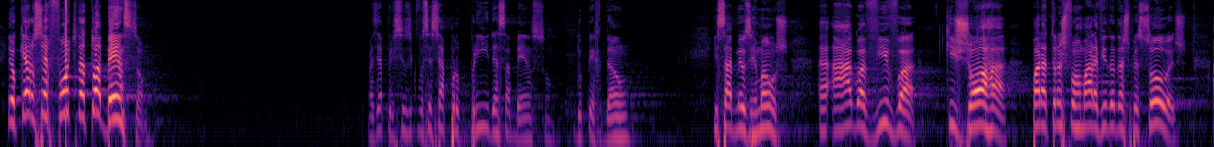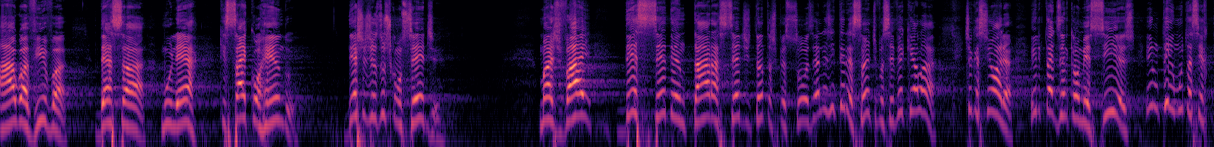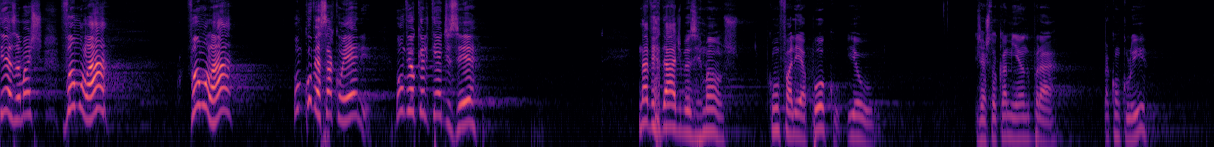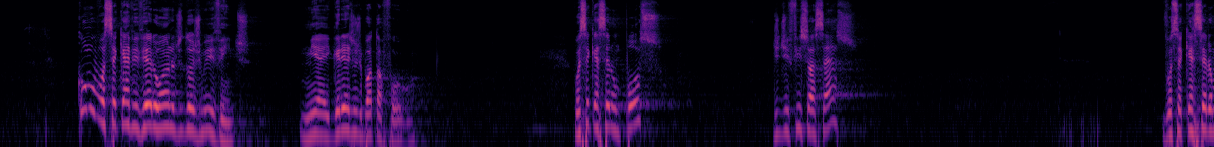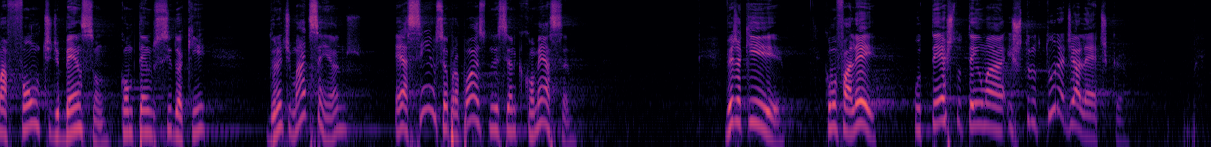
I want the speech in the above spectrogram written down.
Eu quero ser fonte da tua bênção. Mas é preciso que você se aproprie dessa bênção, do perdão. E sabe, meus irmãos, a água viva que jorra para transformar a vida das pessoas, a água viva dessa mulher que sai correndo, deixa Jesus com sede, mas vai descedentar a sede de tantas pessoas. Ela é interessante, você vê que ela chega assim: olha, ele está dizendo que é o Messias, eu não tenho muita certeza, mas vamos lá, vamos lá. Vamos conversar com ele. Vamos ver o que ele tem a dizer. Na verdade, meus irmãos, como falei há pouco, e eu já estou caminhando para concluir. Como você quer viver o ano de 2020? Minha igreja de Botafogo. Você quer ser um poço de difícil acesso? Você quer ser uma fonte de bênção, como temos sido aqui durante mais de 100 anos. É assim o seu propósito nesse ano que começa? Veja que, como falei, o texto tem uma estrutura dialética.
